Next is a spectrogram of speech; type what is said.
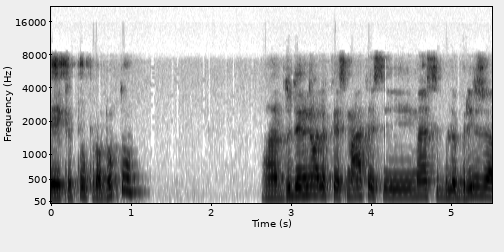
bei kitų produktų. 2019 metais mes į Bliubridžą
